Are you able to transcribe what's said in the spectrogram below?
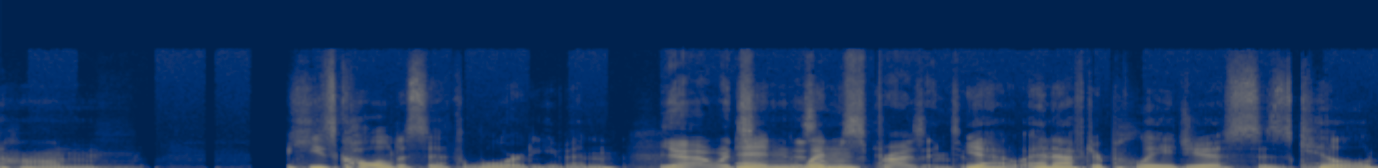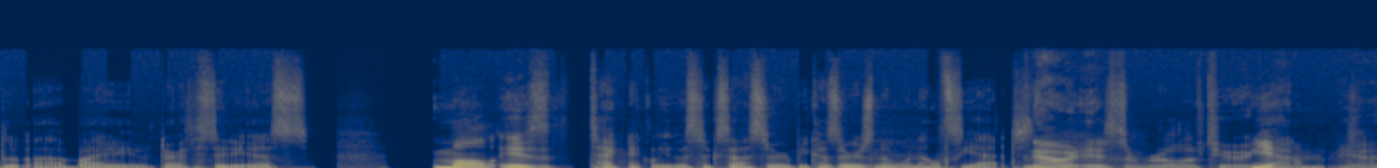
um, he's called a Sith Lord even. yeah, which and is when- almost surprising to me. Yeah, and after Plagueis is killed uh, by Darth Sidious, Maul is technically the successor because there is no one else yet. Now it is the rule of two Yeah. again. Yeah.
